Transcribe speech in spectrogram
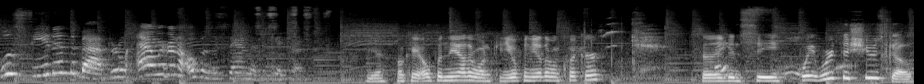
We'll see it in the bathroom, and we're gonna open the sand in the kitchen. Yeah. Okay. Open the other one. Can you open the other one quicker? So you can see. Wait, where'd the shoes go?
